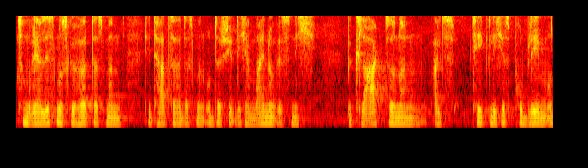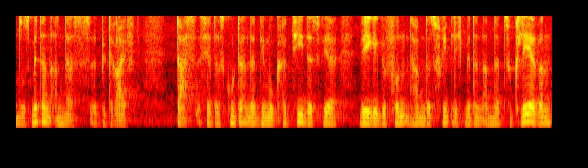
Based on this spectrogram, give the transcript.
Zum Realismus gehört, dass man die Tatsache, dass man unterschiedlicher Meinung ist, nicht beklagt, sondern als tägliches Problem unseres Miteinanders äh, begreift das ist ja das Gute an der Demokratie, dass wir Wege gefunden haben, das friedlich miteinander zu klären.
